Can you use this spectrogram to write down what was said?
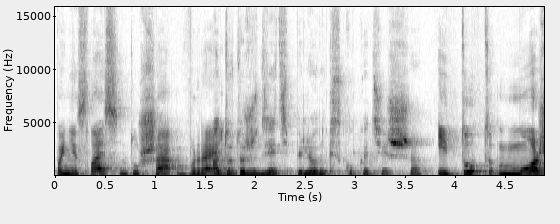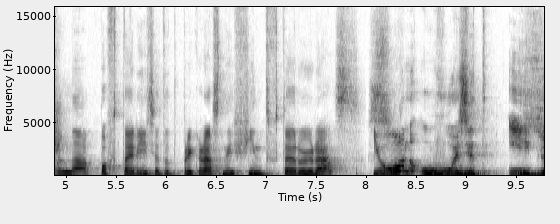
понеслась душа в рай. А тут уже дети, пеленки, скукотиша. И тут можно повторить этот прекрасный финт второй раз, и С- он увозит и, И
